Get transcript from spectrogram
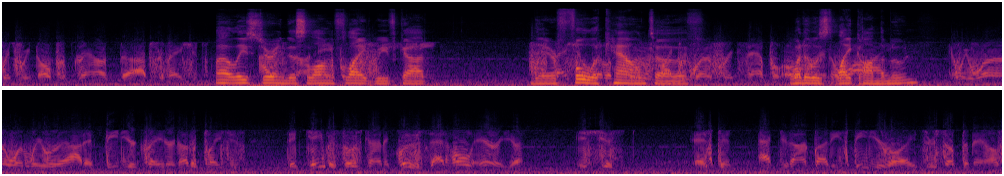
which we know from ground uh, observations, Well, at least during this long flight, we've got their full account of what it was like on the moon. And we were when we were out at Meteor Crater and other places that gave us those kind of clues. That whole area is just has been acted on by these meteoroids or something else,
